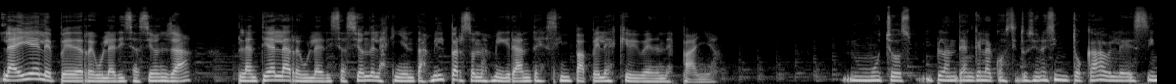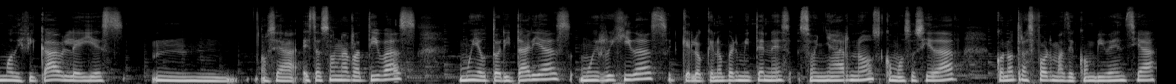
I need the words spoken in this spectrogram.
La ILP de regularización ya plantea la regularización de las 500.000 personas migrantes sin papeles que viven en España. Muchos plantean que la constitución es intocable, es inmodificable y es Mm, o sea, estas son narrativas muy autoritarias, muy rígidas, que lo que no permiten es soñarnos como sociedad con otras formas de convivencia,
